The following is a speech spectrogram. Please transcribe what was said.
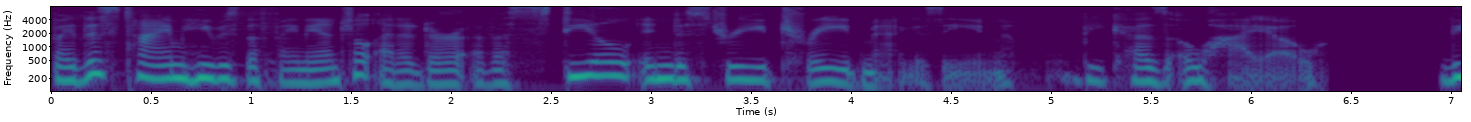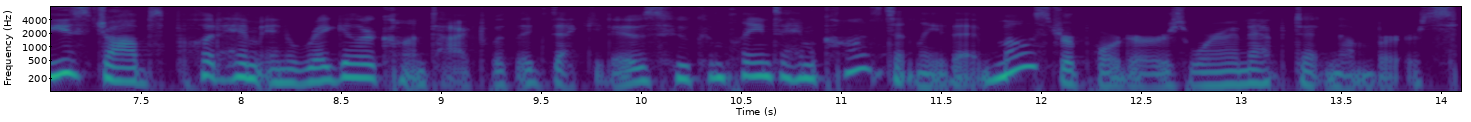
By this time, he was the financial editor of a steel industry trade magazine, because Ohio. These jobs put him in regular contact with executives who complained to him constantly that most reporters were inept at numbers.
